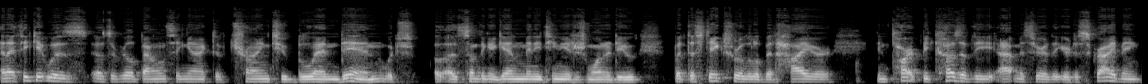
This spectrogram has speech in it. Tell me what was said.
And I think it was, it was a real balancing act of trying to blend in, which is something, again, many teenagers want to do, but the stakes were a little bit higher, in part because of the atmosphere that you're describing.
